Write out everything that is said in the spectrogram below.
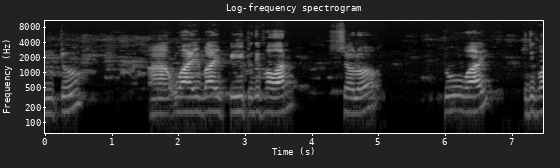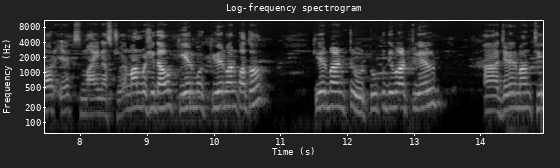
into Y by P to the power ষোলো two Y to the power X minus two এর মান বসিয়ে দাও কি এর কিউ এর মান কত? কিউ এর মান two two to the power twelve Z এর মান three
